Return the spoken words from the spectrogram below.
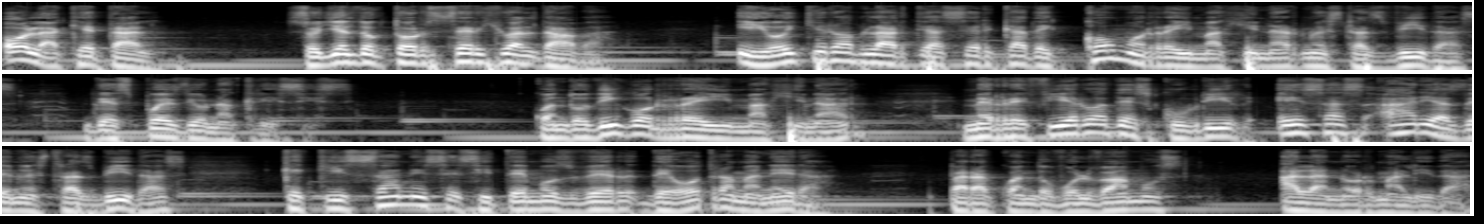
Hola, ¿qué tal? Soy el doctor Sergio Aldaba y hoy quiero hablarte acerca de cómo reimaginar nuestras vidas después de una crisis. Cuando digo reimaginar, me refiero a descubrir esas áreas de nuestras vidas que quizá necesitemos ver de otra manera para cuando volvamos a la normalidad.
